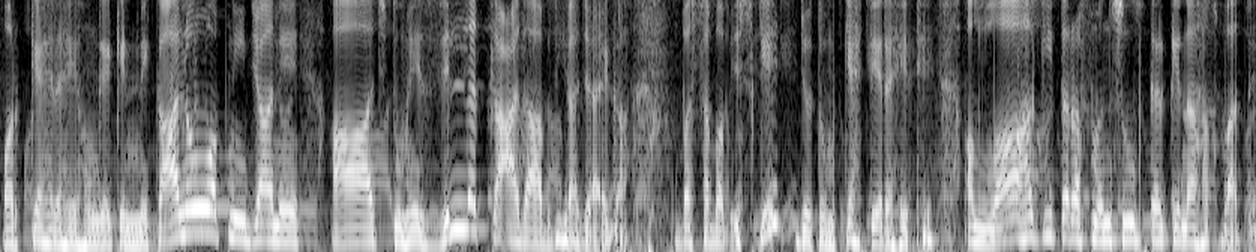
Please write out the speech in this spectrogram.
اور کہہ رہے ہوں گے کہ نکالو اپنی جانیں، آج تمہیں ذلت کا عذاب دیا جائے گا۔ بس سبب اس کے جو تم کہتے رہے تھے۔ اللہ کی طرف منسوب کر کے نہ حق باتیں۔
